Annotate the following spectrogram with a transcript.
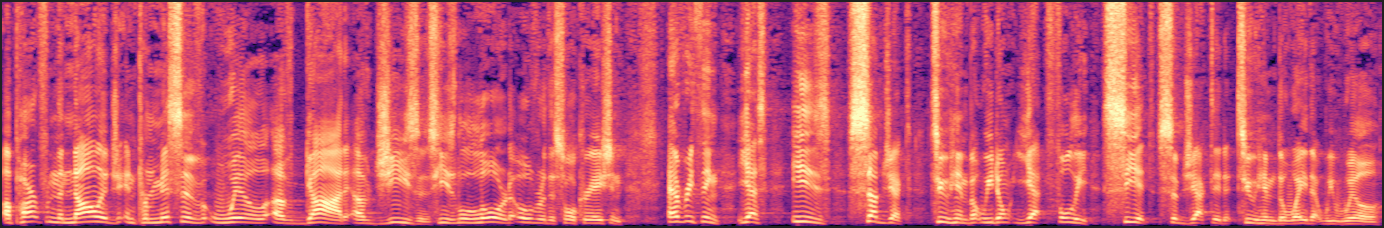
apart from the knowledge and permissive will of God, of Jesus. He's Lord over this whole creation. Everything, yes, is subject to Him, but we don't yet fully see it subjected to Him the way that we will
